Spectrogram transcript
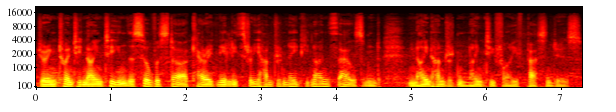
During 2019, the Silver Star carried nearly 389,995 passengers,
